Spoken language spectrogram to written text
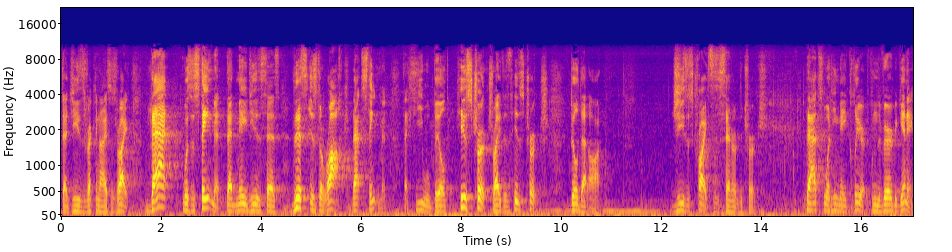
that Jesus recognizes right. That was a statement that made Jesus says, This is the rock. That statement that he will build his church, right? This is his church. Build that on. Jesus Christ is the center of the church. That's what he made clear from the very beginning.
